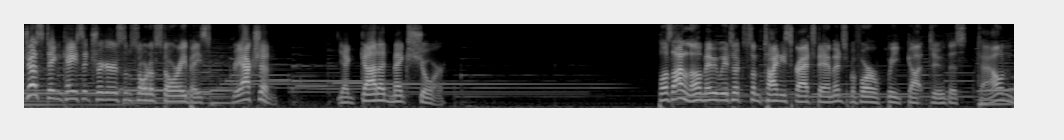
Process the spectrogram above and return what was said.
Just in case it triggers some sort of story-based reaction. You gotta make sure. Plus, I don't know, maybe we took some tiny scratch damage before we got to this town.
